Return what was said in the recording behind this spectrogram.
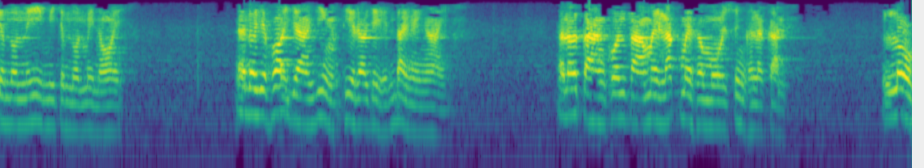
จำนวนนี้มีจำนวนไม่น้อยและโดยเฉพาะอย่างยิ่งที่เราจะเห็นได้ง่ายๆ ถ้าเราต่างคนต่างไม่ลักไม่ขโมยซึ่งกันและกัน โลก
